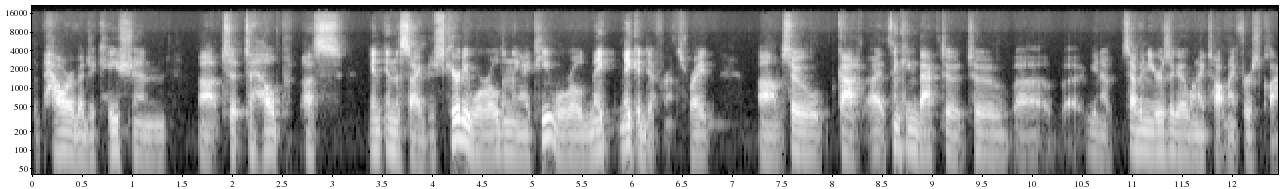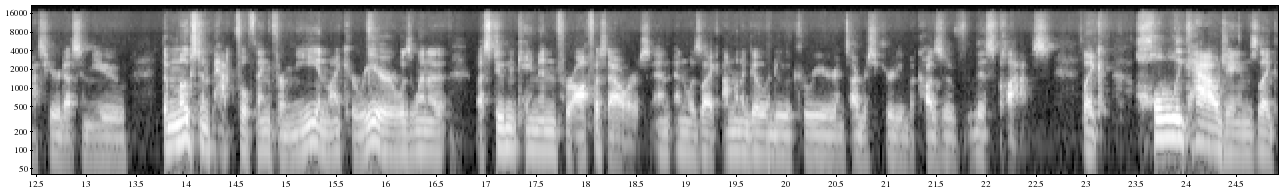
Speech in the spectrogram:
the power of education uh, to, to help us in, in the cybersecurity world in the IT world make make a difference right? Um, so gosh I, thinking back to to uh, uh you know seven years ago when I taught my first class here at SMU the most impactful thing for me in my career was when a, a student came in for office hours and, and was like, I'm going to go into a career in cybersecurity because of this class. Like, holy cow, James, like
